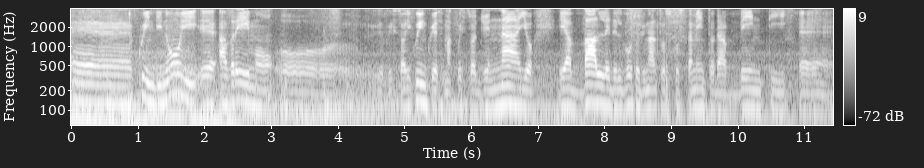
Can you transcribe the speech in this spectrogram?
eh, quindi noi eh, avremo... Oh, Ristori Quinquies, ma questo a gennaio e a valle del voto di un altro scostamento da 20 eh,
